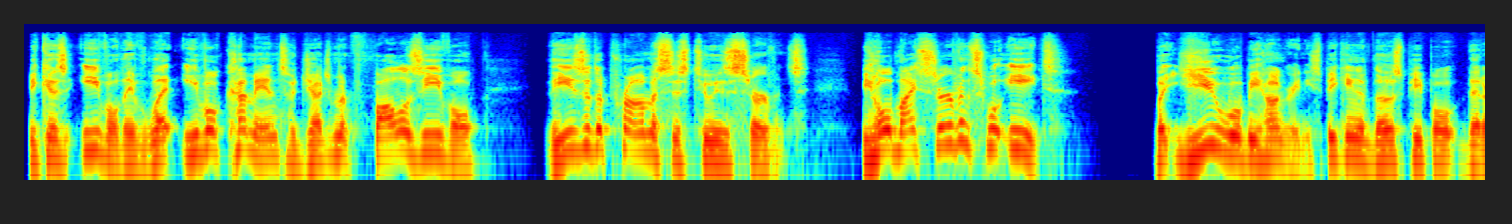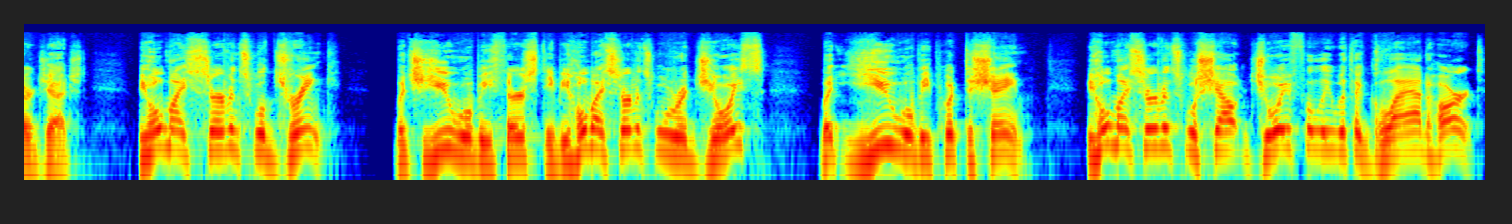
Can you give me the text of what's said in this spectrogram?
because evil, they've let evil come in, so judgment follows evil. These are the promises to his servants. Behold, my servants will eat, but you will be hungry. And he's speaking of those people that are judged. Behold, my servants will drink, but you will be thirsty. Behold, my servants will rejoice, but you will be put to shame. Behold, my servants will shout joyfully with a glad heart,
